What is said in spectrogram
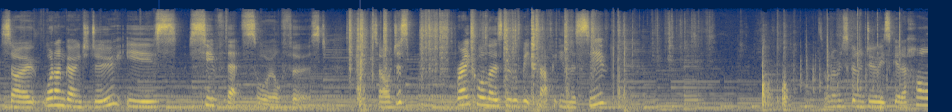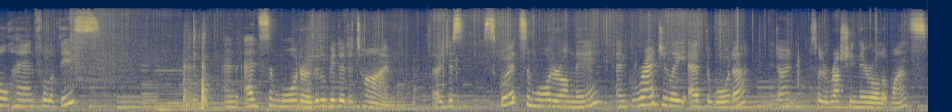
So what I'm going to do is sieve that soil first. So I'll just break all those little bits up in the sieve. So what I'm just going to do is get a whole handful of this and add some water a little bit at a time. So just squirt some water on there and gradually add the water. Don't sort of rush in there all at once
